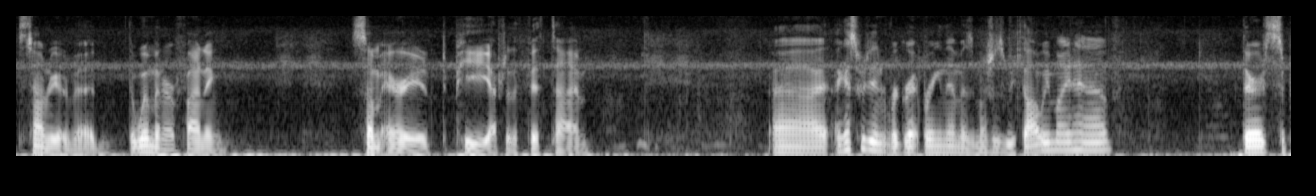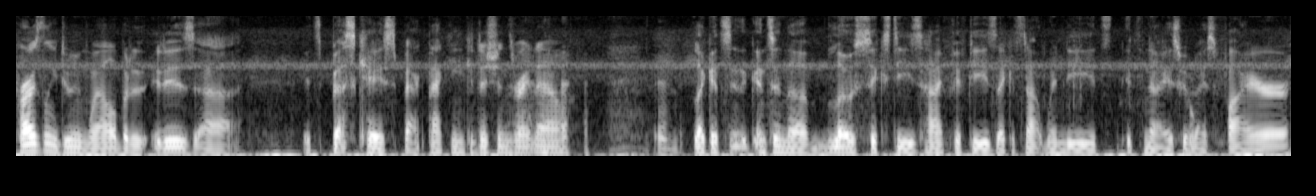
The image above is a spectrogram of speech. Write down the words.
it's time to go to bed. The women are finding some area to pee after the fifth time. Uh, I guess we didn't regret bringing them as much as we thought we might have. They're surprisingly doing well, but it, it is uh, it's best case backpacking conditions right now. And like it's it's in the low 60s, high 50s. Like it's not windy. It's it's nice. We have a nice fire.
